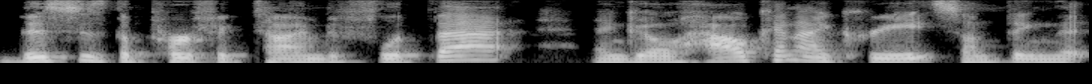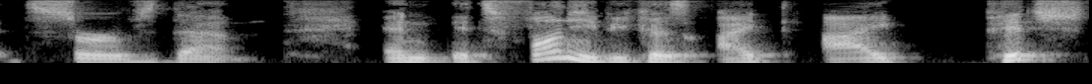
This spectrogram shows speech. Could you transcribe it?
this is the perfect time to flip that and go, how can I create something that serves them? And it's funny because I I pitch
